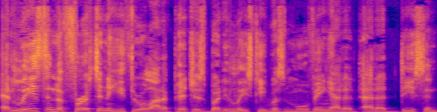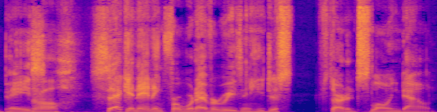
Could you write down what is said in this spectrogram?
At least in the first inning, he threw a lot of pitches, but at least he was moving at a at a decent pace. Oh. Second inning, for whatever reason, he just started slowing down.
